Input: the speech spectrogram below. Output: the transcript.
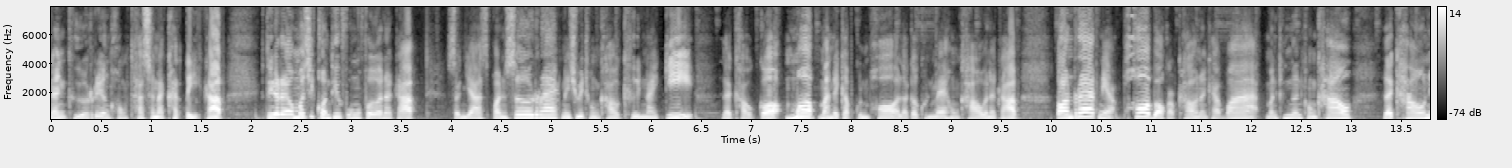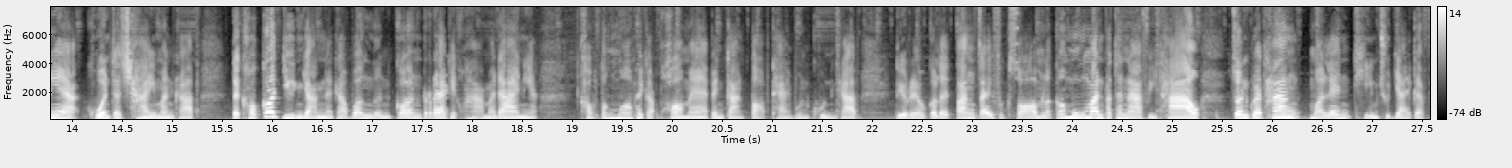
นั่นคือเรื่องของทัศนคติครับตีเรลไม่ใช่คนที่ฟุ้งเฟ้อนะครับ สัญญาสปอนเซอร์แรกในชีวิตของเขาคือ n i กี้และเขาก็มอบมันให้กับคุณพ่อแล้วก็คุณแม่ของเขานะครับ ตอนแรกเนี่ยพ่อบอกกับเขานะครับว่ามันคือเงินของเขา และเขาเนี่ยควรจะใช้มันครับ แต่เขาก็ยืนยันนะครับว่าเงินก้อนแรกที่เขาหามาได้เนี่ย เขาต้องมอบให้กับพ่อแม่เป็นการตอบแทนบุญคุณครับดิเรลก็เลยตั้งใจฝึกซ้อม แล้วก็มุ่งมั่นพัฒนาฝีเท้า จนกระทั่งมาเล่นทีมชุดใหญ่กับเฟ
